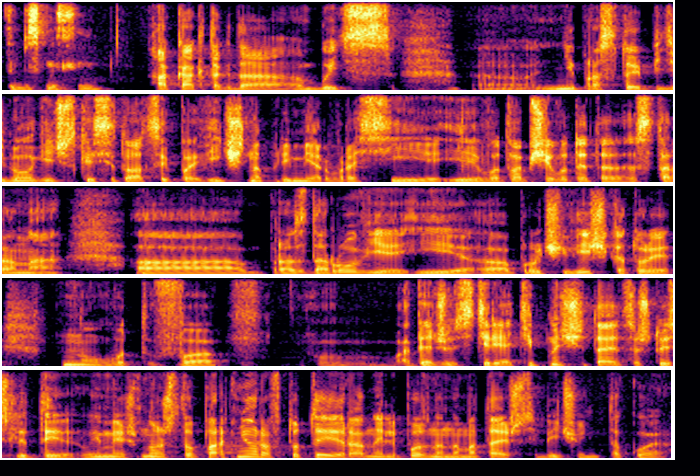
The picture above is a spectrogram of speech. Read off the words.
Это бессмысленно. А как тогда быть с э, непростой эпидемиологической ситуацией по ВИЧ, например, в России? Или вот вообще вот эта сторона э, про здоровье и э, прочие вещи, которые, ну, вот в опять же, стереотипно считается, что если ты имеешь множество партнеров, то ты рано или поздно намотаешь себе что-нибудь такое.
